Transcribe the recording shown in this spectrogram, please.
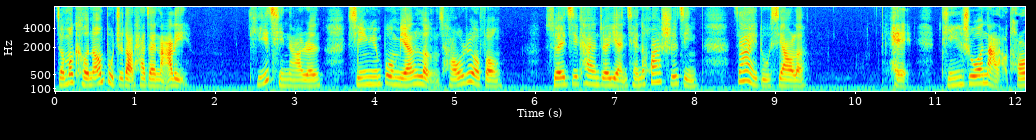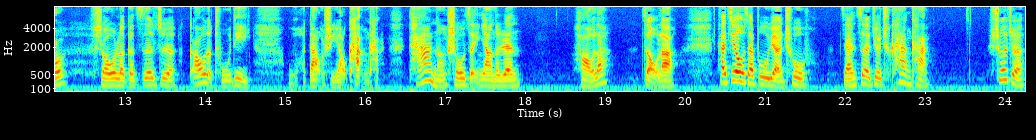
怎么可能不知道他在哪里？提起那人，行云不免冷嘲热讽，随即看着眼前的花石锦，再度笑了。嘿，听说那老头收了个资质高的徒弟，我倒是要看看他能收怎样的人。好了，走了，他就在不远处，咱这就去看看。说着，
